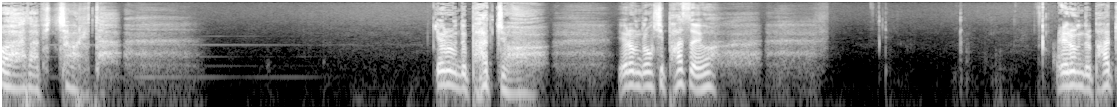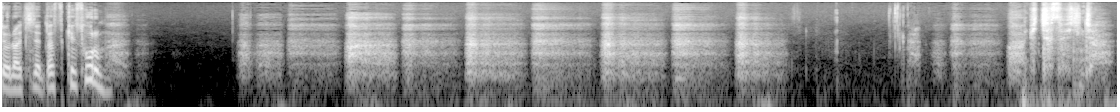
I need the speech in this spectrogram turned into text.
와, 나 미쳐버리겠다. 여러분들 봤죠? 여러분들 혹시 봤어요? 여러분들 봤죠? 나 진짜 나 스케 소름. 미쳤어요, 진짜.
